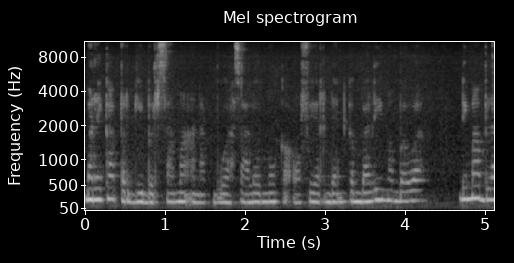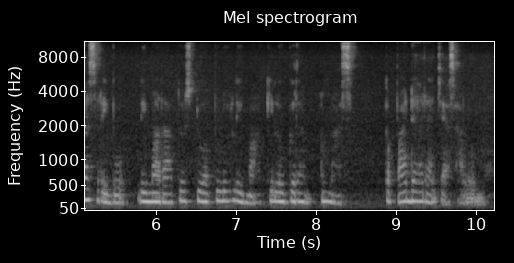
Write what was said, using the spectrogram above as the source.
Mereka pergi bersama anak buah Salomo ke Ofir dan kembali membawa 15.525 kg emas kepada Raja Salomo.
